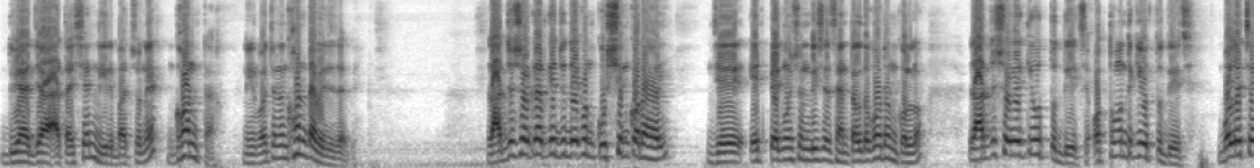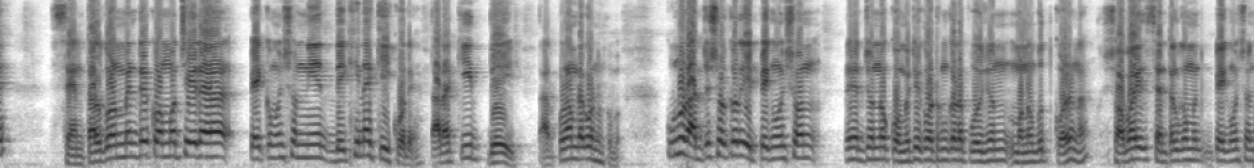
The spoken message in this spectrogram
দুই হাজার আঠাইশের নির্বাচনের ঘণ্টা নির্বাচনের ঘণ্টা বেজে যাবে। রাজ্য সরকারকে যদি এখন কোশ্চেন করা হয় যে এড পে কমিশন দিয়েছে সেন্ট্রাল তো গঠন করল, রাজ্য সরকার কি উত্তর দিয়েছে? অর্থমন্ত্রী কি উত্তর দিয়েছে? বলেছে সেন্ট্রাল গভর্নমেন্টের কর্মচারীরা পে কমিশন নিয়ে দেখি না কি করে, তারা কি দেই? তারপর আমরা গঠন করব। কোনো রাজ্য সরকারই এড পে কমিশনের জন্য কমিটি গঠন করা প্রয়োজন মনোবোধ করে না। সবাই central government pay commission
